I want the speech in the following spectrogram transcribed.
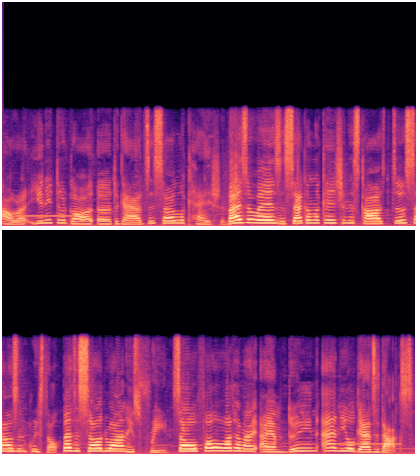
Aura, you need to go uh, to get the third location. By the way, the second location is called 2000 crystal, but the third one is free. So follow what I, I am doing and you'll get the ducks.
